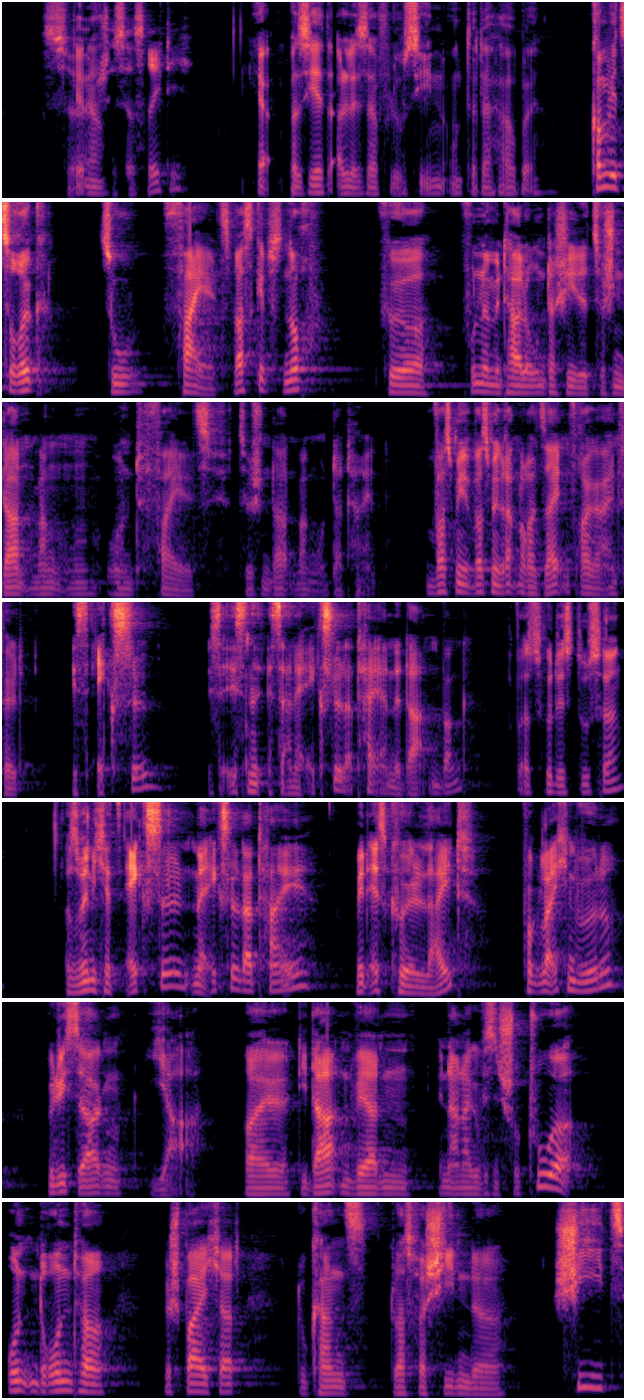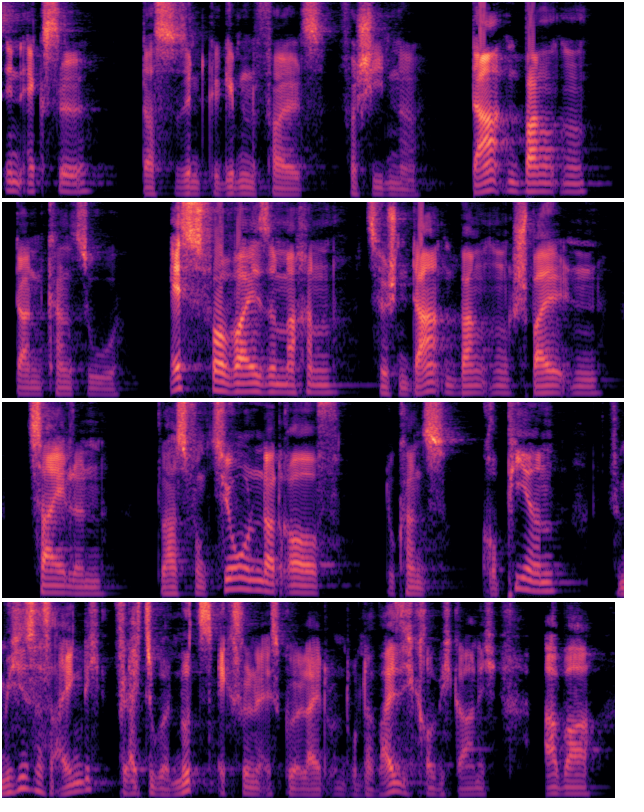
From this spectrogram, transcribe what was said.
Genau. Ist das richtig? Ja, basiert alles auf Lucene unter der Haube. Kommen wir zurück zu Files. Was gibt es noch für fundamentale Unterschiede zwischen Datenbanken und Files, zwischen Datenbanken und Dateien? Was mir, was mir gerade noch als Seitenfrage einfällt, ist Excel, ist, ist eine, ist eine Excel-Datei eine Datenbank? Was würdest du sagen? Also wenn ich jetzt Excel, eine Excel-Datei mit SQLite vergleichen würde, würde ich sagen, ja. Weil die Daten werden in einer gewissen Struktur unten drunter gespeichert. Du kannst, du hast verschiedene Sheets in Excel. Das sind gegebenenfalls verschiedene Datenbanken. Dann kannst du S-Verweise machen zwischen Datenbanken, Spalten, Zeilen, du hast Funktionen da drauf, du kannst gruppieren. Für mich ist das eigentlich, vielleicht sogar nutzt Excel eine SQLite und drunter weiß ich, glaube ich, gar nicht. Aber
